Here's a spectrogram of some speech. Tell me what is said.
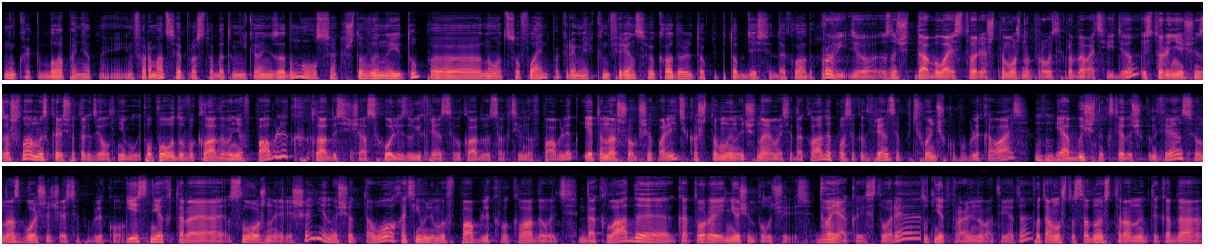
ну, как была понятная информация, я просто об этом никогда не задумывался, что вы на YouTube, э, ну, вот с офлайн, по крайней мере, конференции выкладывали только топ-10 докладов. Про видео. Значит, да, была история, что можно пробовать продавать видео. История не очень зашла, мы, скорее всего, так делать не будем. По поводу выкладывания в паблик, вклады сейчас Холли из других конференций выкладываются активно в паблик, и это наша общая политика, что мы начинаем эти доклады после конференции потихонечку публиковать, угу. и обычно к следующей конференции у нас большая часть опубликована. Есть некоторое сложное решение насчет того, хотим ли мы в паблик выкладывать доклады, которые не очень получились. Двоякая история, тут нет правильного ответа, потому что, с одной стороны, ты когда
